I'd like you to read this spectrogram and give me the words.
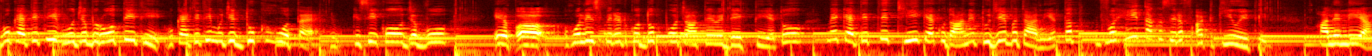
वो कहती थी वो जब रोती थी वो कहती थी मुझे दुख होता है। किसी को जब वो होली स्पिरिट को दुख पहुंचाते हुए देखती है। तो मैं कहती थी, ठीक है, खुदा ने तुझे बचा लिया। तब वहीं तक सिर्फ़ अटकी हुई थी। हाल लिया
